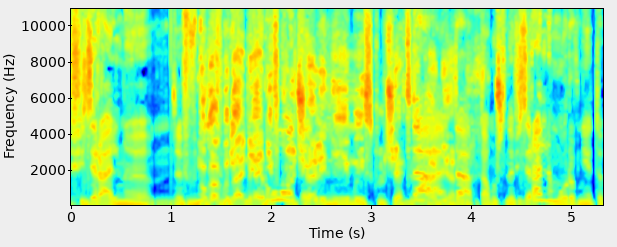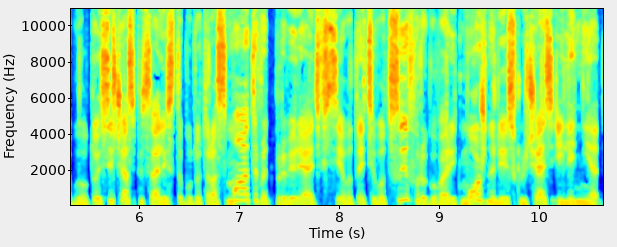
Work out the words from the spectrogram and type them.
федеральную... В, ну, как бы, да, они, они включали не им и исключать, Да, понятно. да, потому что на федеральном уровне это было. То есть сейчас специалисты будут рассматривать, проверять все вот эти вот цифры, говорить, можно ли исключать или нет.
